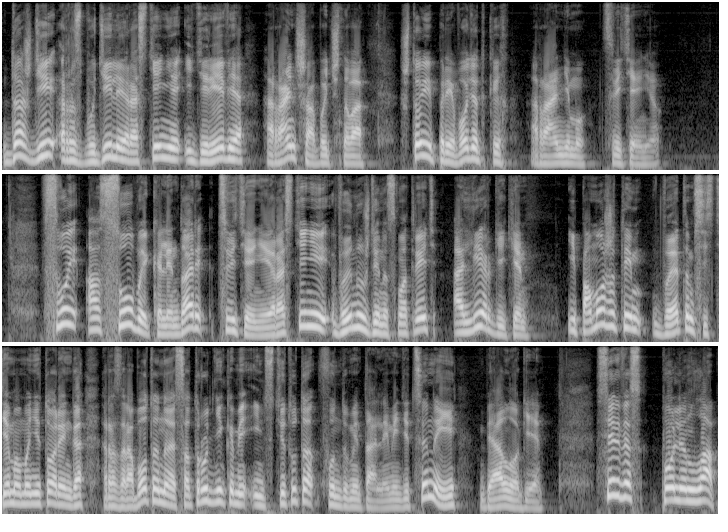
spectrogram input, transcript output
Дожди разбудили растения и деревья раньше обычного, что и приводит к их раннему цветению. В свой особый календарь цветения растений вынуждены смотреть аллергики. И поможет им в этом система мониторинга, разработанная сотрудниками Института фундаментальной медицины и биологии. Сервис Pollen Lab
